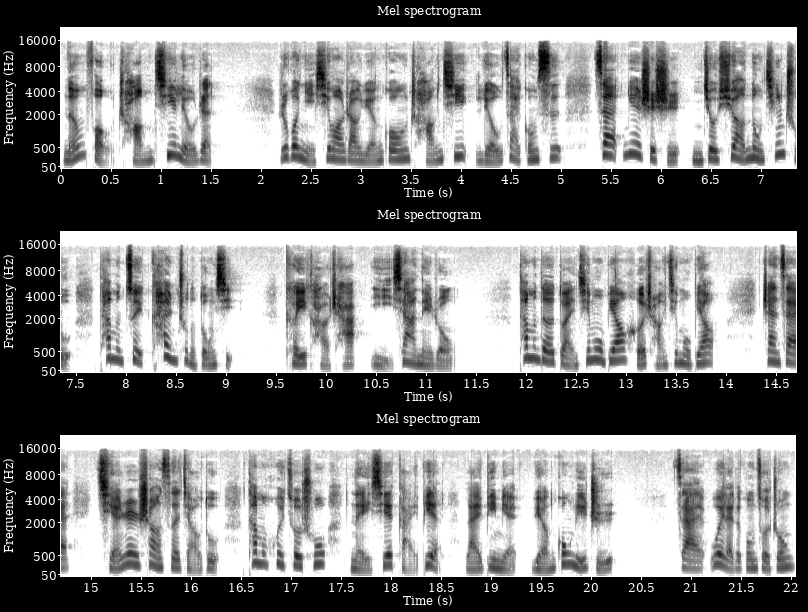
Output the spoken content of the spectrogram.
能否长期留任。如果你希望让员工长期留在公司，在面试时你就需要弄清楚他们最看重的东西。可以考察以下内容：他们的短期目标和长期目标。站在前任上司的角度，他们会做出哪些改变来避免员工离职？在未来的工作中，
